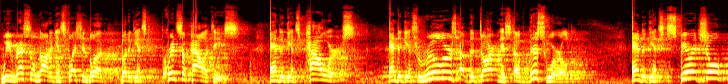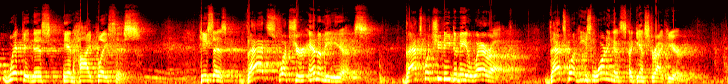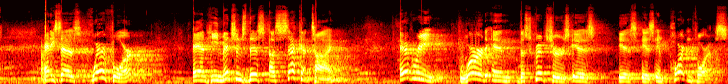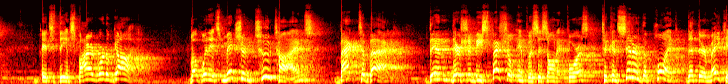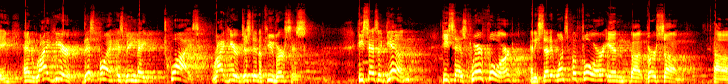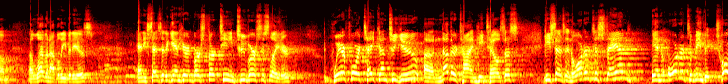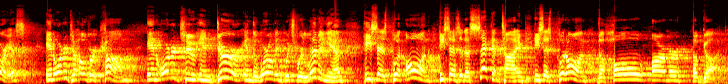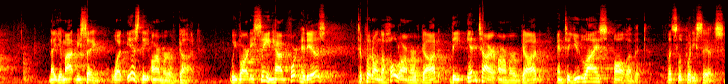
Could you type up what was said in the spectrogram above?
We wrestle not against flesh and blood, but against principalities and against powers and against rulers of the darkness of this world and against spiritual wickedness in high places. He says, that's what your enemy is. That's what you need to be aware of. That's what he's warning us against right here. And he says, Wherefore, and he mentions this a second time, every word in the scriptures is is, is important for us. It's the inspired Word of God. But when it's mentioned two times, back to back, then there should be special emphasis on it for us to consider the point that they're making. And right here, this point is being made twice, right here, just in a few verses. He says again, he says, Wherefore, and he said it once before in uh, verse um, um, 11, I believe it is, and he says it again here in verse 13, two verses later. Wherefore, take unto you another time, he tells us. He says, in order to stand, in order to be victorious, in order to overcome, in order to endure in the world in which we're living in, he says, put on, he says it a second time, he says, put on the whole armor of God. Now you might be saying, what is the armor of God? We've already seen how important it is to put on the whole armor of God, the entire armor of God, and to utilize all of it. Let's look what he says.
